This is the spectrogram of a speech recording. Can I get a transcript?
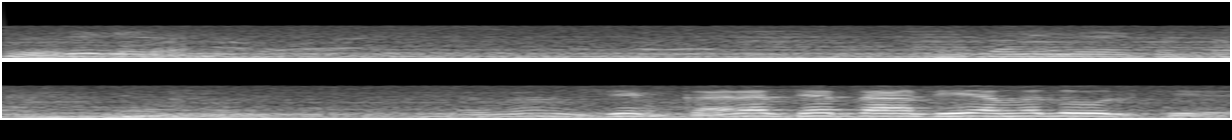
શું કે છે? જે કરે છે ત્યાંથી અમે દૂર છીએ.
